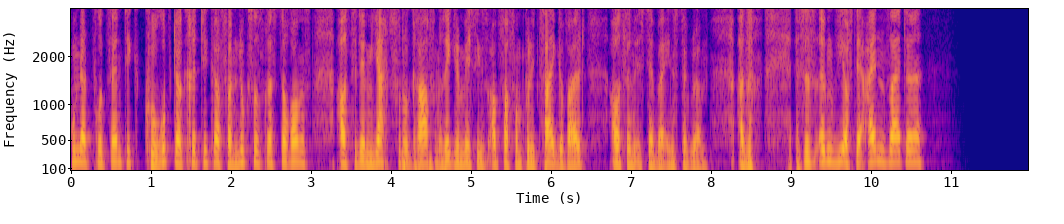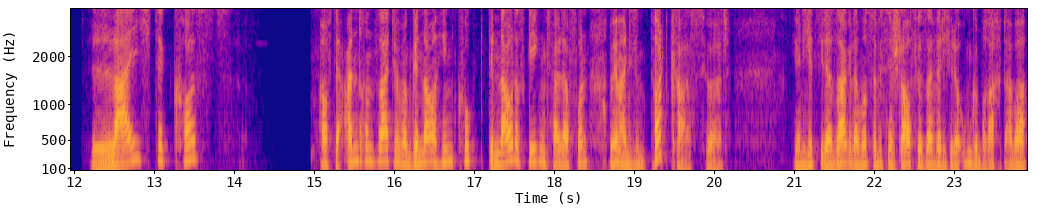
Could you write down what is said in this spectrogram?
hundertprozentig korrupter Kritiker von Luxusrestaurants, außerdem Yachtfotograf und regelmäßiges Opfer von Polizeigewalt. Außerdem ist er bei Instagram. Also es ist irgendwie auf der einen Seite leichte Kost, auf der anderen Seite, wenn man genau hinguckt, genau das Gegenteil davon. Und wenn man diesen Podcast hört, wenn ich jetzt wieder sage, da muss er ein bisschen schlau für sein, werde ich wieder umgebracht. Aber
